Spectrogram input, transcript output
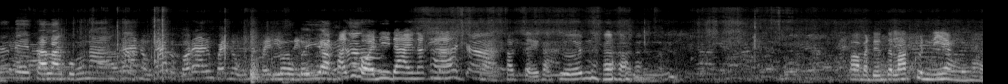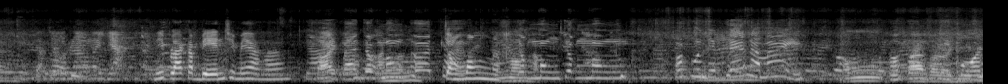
ทะเลสาหร่ายผงนางค่ะโลไปยำถ้าจะขอนี่ได้นะคะค่ะเข้าใจค่ะคุณพามาเดินตลาดคุณเนียงค่ะ นี่ปลากระเบนใช่ไหมอะคะใช่ปลาจงมงทอดค่ะจงมงนะคะจงมงจงมงเพราะคุณเด็ดเจ๊นะไม่ของเอาปลาไปก็เลยกี่คน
